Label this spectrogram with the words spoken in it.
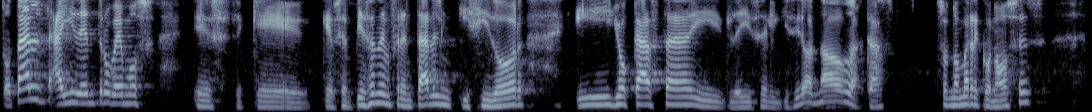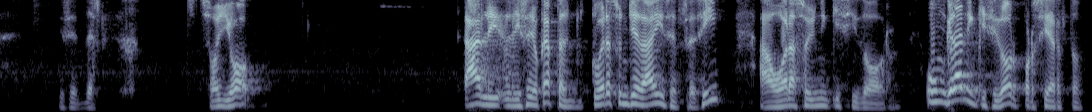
Total, ahí dentro vemos este, que, se empiezan a enfrentar el inquisidor y Yocasta y le dice el inquisidor, no, acaso no me reconoces. Dice, soy yo. Ah, le, dice Yocasta, tú eres un Jedi. Dice, pues sí, ahora soy un inquisidor. Un gran inquisidor, por cierto.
